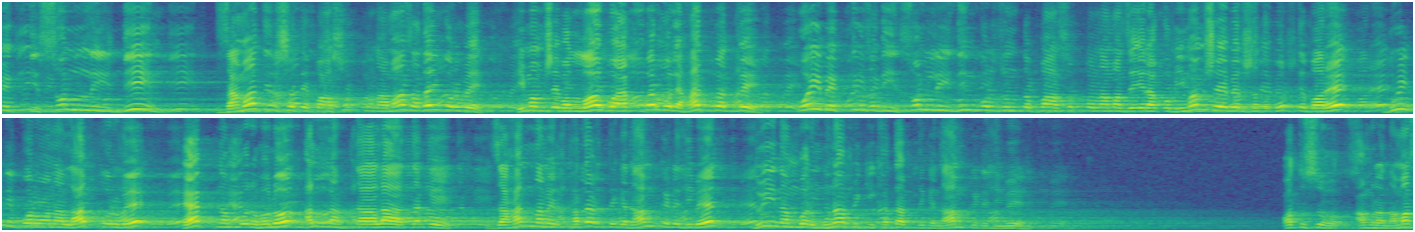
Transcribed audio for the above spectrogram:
ব্যক্তি চল্লিশ দিন জামাতের সাথে পাঁচ ওয়াক্ত নামাজ আদায় করবে, ইমাম সাহেব আল্লাহ আকবার বলে হাত বাঁধবে, ওই ব্যক্তি যদি চল্লিশ দিন পর্যন্ত পাঁচ ওয়াক্ত নামাজে এরকম ইমাম সাহেবের সাথে করতে পারে, দুইটি পরোয়ানা লাভ করবে। এক নম্বর হলো আল্লাহ তাআলা তাকে জাহান নামের খাতার থেকে নাম কেটে দিবেন। দুই নম্বর মুনাফিকি খাতার থেকে নাম কেটে দিবেন। অথচ আমরা নামাজ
